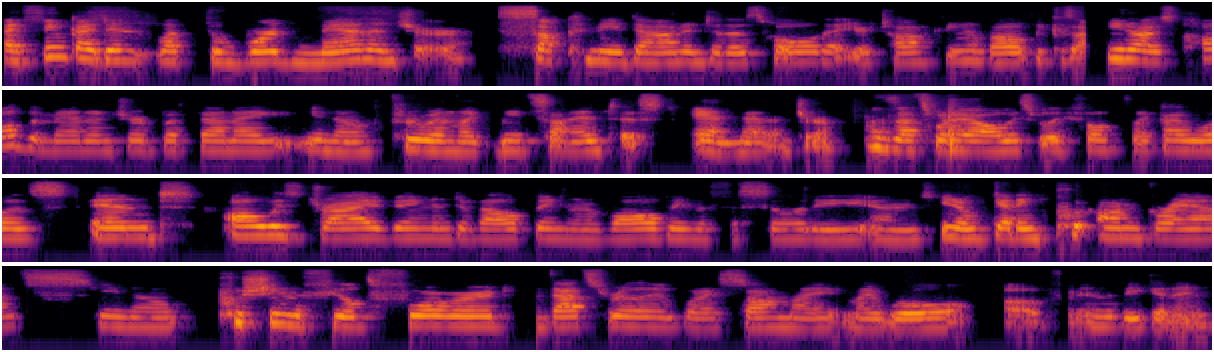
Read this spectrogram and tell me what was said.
I think I didn't let the word manager suck me down into this hole that you're talking about because, you know, I was called the manager, but then I, you know, threw in like lead scientist and manager because that's what I always really felt like I was. And always driving and developing and evolving the facility and, you know, getting put on grants, you know, pushing the field forward. That's really what I saw my my role of in the beginning.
